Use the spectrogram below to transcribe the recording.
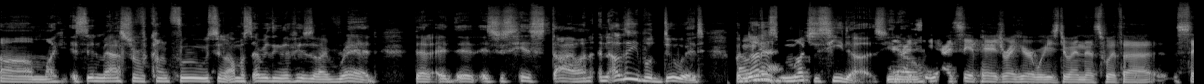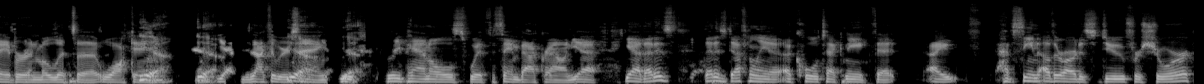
Um, like it's in Master of Kung Fu, it's in almost everything of his that I've read. That it, it, it's just his style, and, and, other people do it, but oh, not yeah. as much as he does. You yeah, know, I see, I see, a page right here where he's doing this with uh, Sabre and Melissa walking. Yeah, yeah. yeah, exactly what you're yeah. saying. Yeah. Three panels with the same background. Yeah, yeah, that is that is definitely a, a cool technique that I have seen other artists do for sure,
